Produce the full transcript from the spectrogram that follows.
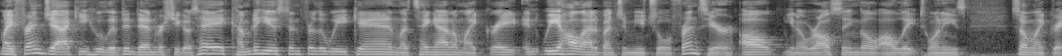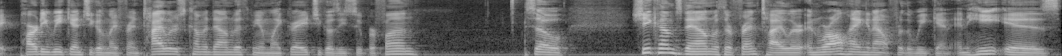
my friend Jackie, who lived in Denver, she goes, "Hey, come to Houston for the weekend. Let's hang out." I'm like, "Great!" And we all had a bunch of mutual friends here. All you know, we're all single, all late twenties. So I'm like, "Great, party weekend." She goes, "My friend Tyler's coming down with me." I'm like, "Great." She goes, "He's super fun." So she comes down with her friend Tyler, and we're all hanging out for the weekend. And he is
